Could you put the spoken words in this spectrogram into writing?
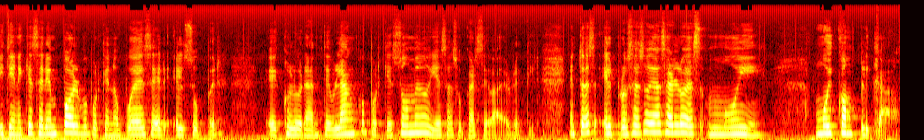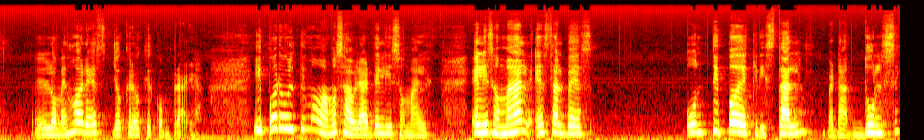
y tiene que ser en polvo porque no puede ser el súper eh, colorante blanco porque es húmedo y ese azúcar se va a derretir. Entonces el proceso de hacerlo es muy, muy complicado. Lo mejor es, yo creo que comprarla. Y por último vamos a hablar del isomal. El isomal es tal vez un tipo de cristal, ¿verdad? Dulce,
